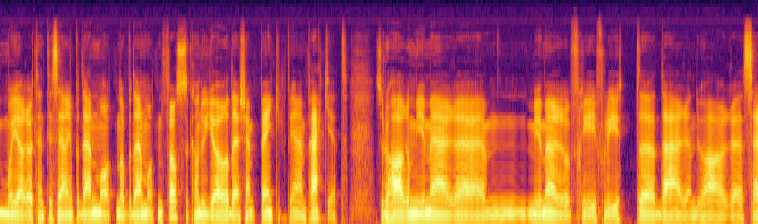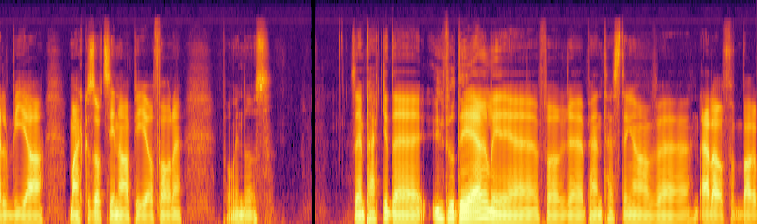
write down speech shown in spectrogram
må gjøre autentisering på den måten og på den måten først, så kan du gjøre det kjempeenkelt via en packet. Så du har mye mer, eh, mye mer fri flyt eh, der enn du har eh, selv via Microsoft sine API-er for det på Windows. Så en packet er uvurderlig for pentesting av Eller for, bare,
